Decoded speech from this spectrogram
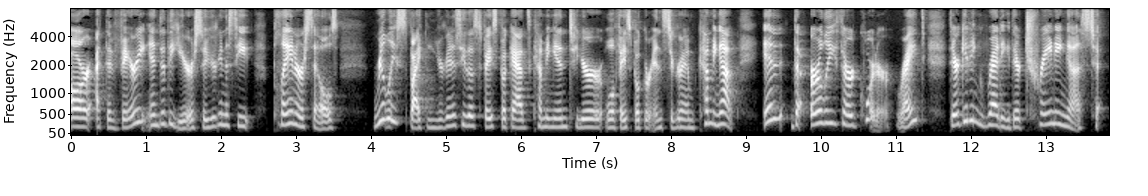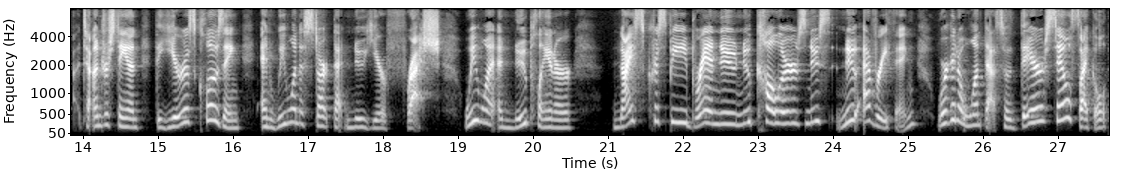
are at the very end of the year. So, you're going to see planner sales really spiking. You're going to see those Facebook ads coming into your, well, Facebook or Instagram coming up in the early third quarter, right? They're getting ready. They're training us to, to understand the year is closing and we want to start that new year fresh. We want a new planner nice crispy brand new new colors new new everything we're going to want that so their sales cycle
